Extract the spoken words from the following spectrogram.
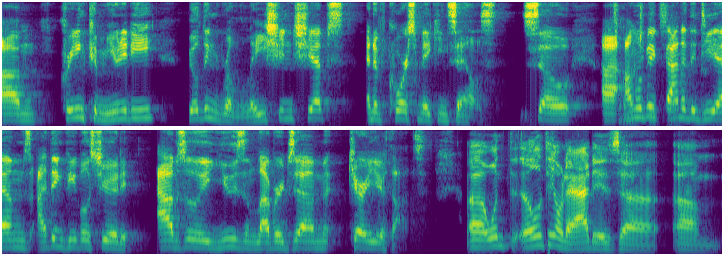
Um, creating community, building relationships, and of course, making sales. So, uh, so I'm a big fan of the DMs. I think people should absolutely use and leverage them. Kerry your thoughts. Uh, one th- the only thing I would add is uh, um,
